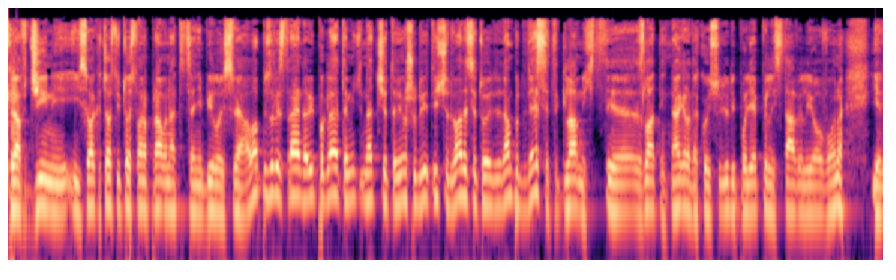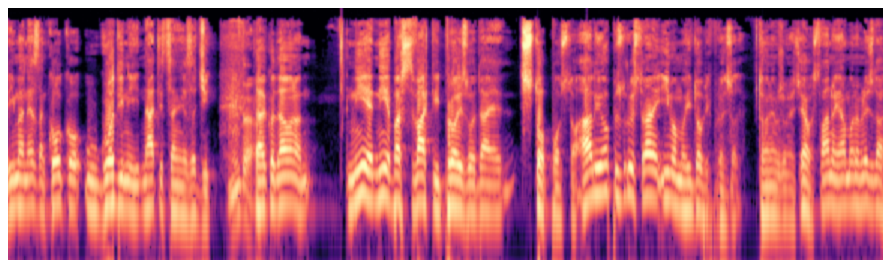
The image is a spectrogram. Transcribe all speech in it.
craft gin i, i svaka čast i to je stvarno pravo natjecanje bilo i sve. Ali opet s druge strane da vi pogledate, mi naći ćete još u 2020. od jedan put deset glavnih e, zlatnih nagrada koji su ljudi polijepili, stavili ovo ono, jer ima ne znam koliko u godini natjecanja za gin. Da. Tako da ono, nije, nije baš svaki proizvod da je 100%, ali opet s druge strane imamo i dobrih proizvoda. To ne možemo reći. Evo, stvarno ja moram reći da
